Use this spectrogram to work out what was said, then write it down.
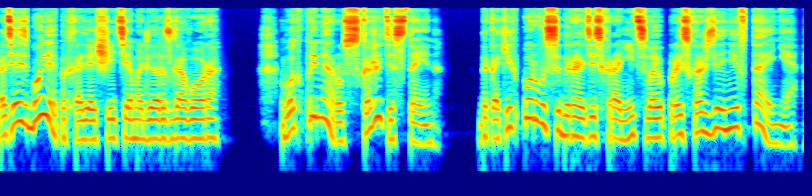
Хотя есть более подходящие темы для разговора. Вот, к примеру, скажите, Стейн, до каких пор вы собираетесь хранить свое происхождение в тайне?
